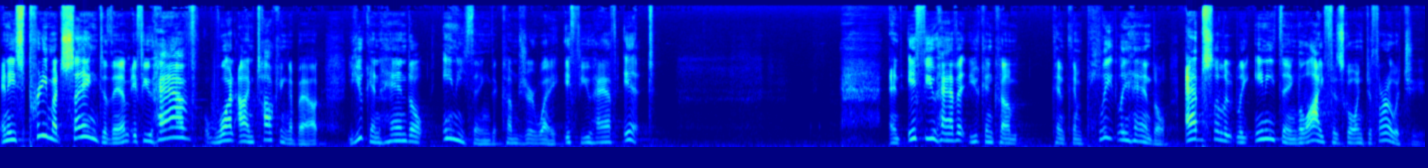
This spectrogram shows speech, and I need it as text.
And he's pretty much saying to them if you have what I'm talking about, you can handle anything that comes your way if you have it. And if you have it, you can come can completely handle absolutely anything life is going to throw at you.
